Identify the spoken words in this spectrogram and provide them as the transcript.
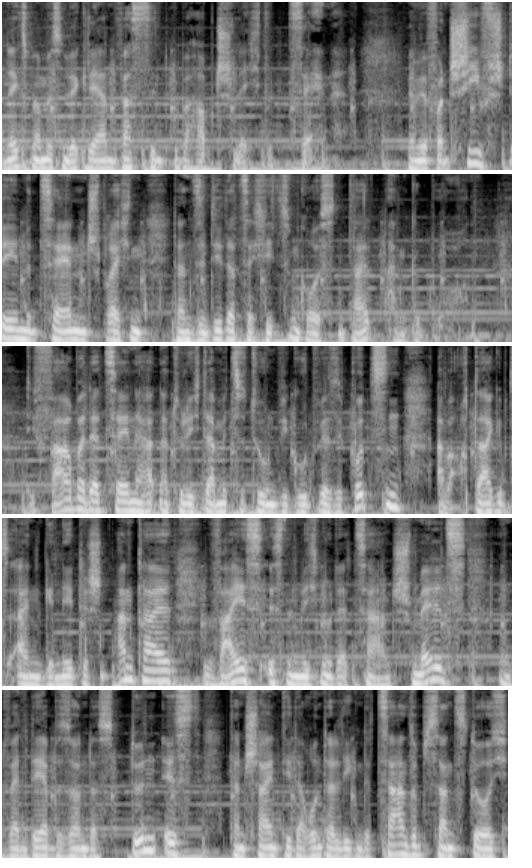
Zunächst mal müssen wir klären, was sind überhaupt schlechte Zähne. Wenn wir von schief stehenden Zähnen sprechen, dann sind die tatsächlich zum größten Teil angeboren. Farbe der Zähne hat natürlich damit zu tun, wie gut wir sie putzen, aber auch da gibt es einen genetischen Anteil. Weiß ist nämlich nur der Zahnschmelz und wenn der besonders dünn ist, dann scheint die darunterliegende Zahnsubstanz durch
